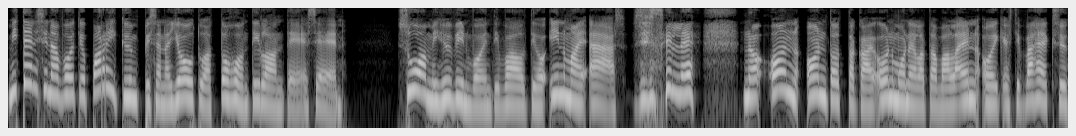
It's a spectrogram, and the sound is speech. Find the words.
Miten sinä voit jo parikymppisenä joutua tohon tilanteeseen? Suomi hyvinvointivaltio, in my ass. Siis sille, no on, on totta kai, on monella tavalla, en oikeasti väheksy,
